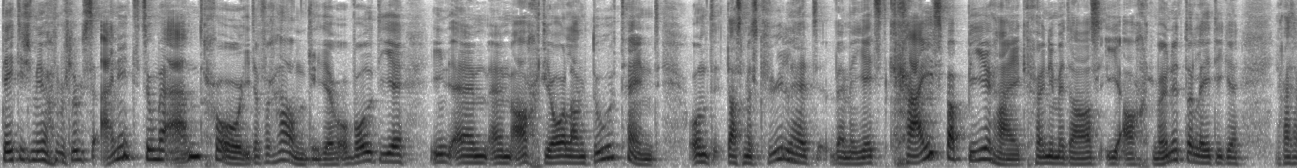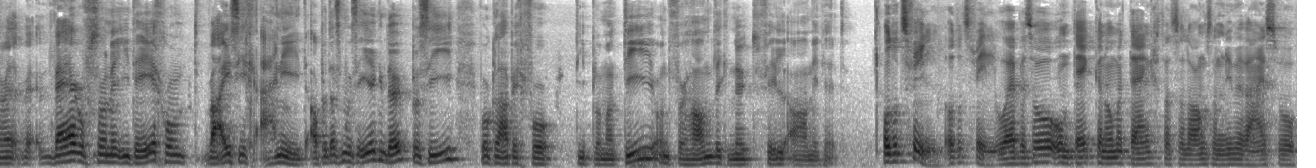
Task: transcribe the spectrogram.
dort ist mir am Schluss auch nicht zum Ende gekommen in den Verhandlungen, obwohl die in, ähm, ähm, acht Jahre lang gedauert haben. Und dass man das Gefühl hat, wenn man jetzt kein Papier hat, können wir das in acht Monaten erledigen. Ich weiß nicht, wer auf so eine Idee kommt, weiß ich auch nicht. Aber das muss irgendjemand sein, der, glaube ich, von Diplomatie und Verhandlung nicht viel Ahnung hat. Oder zu viel, oder zu viel. Wo eben so um die Ecke denkt, dass er langsam nicht mehr weiss, wo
